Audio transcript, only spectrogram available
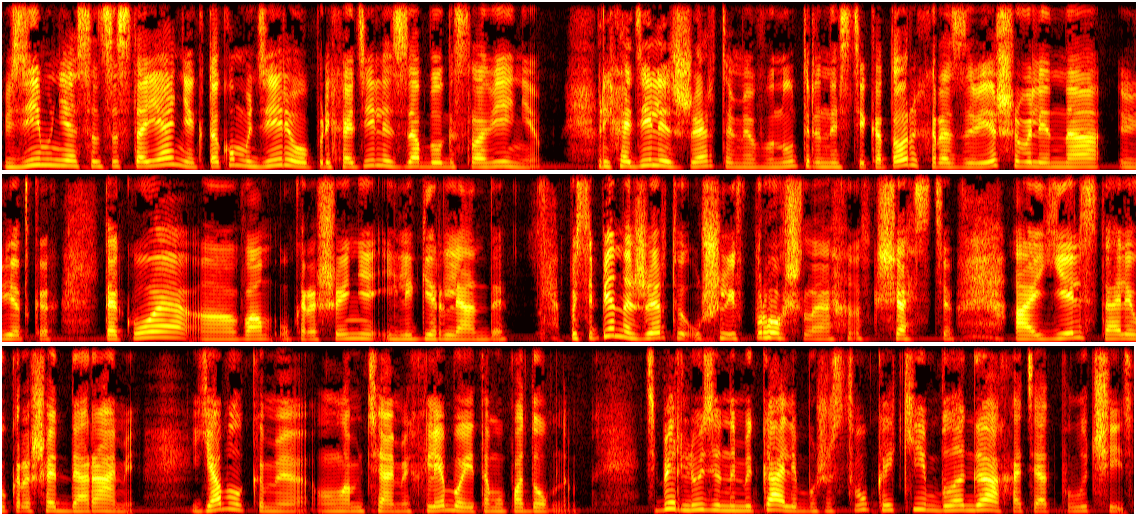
в зимнее солнцестояние к такому дереву приходили за благословением, приходили с жертвами, внутренности которых развешивали на ветках. Такое э, вам украшение или гирлянды. Постепенно жертвы ушли в прошлое, к счастью, а ель стали украшать дарами, яблоками, ломтями хлеба и тому подобным. Теперь люди намекали божеству, какие блага хотят получить.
